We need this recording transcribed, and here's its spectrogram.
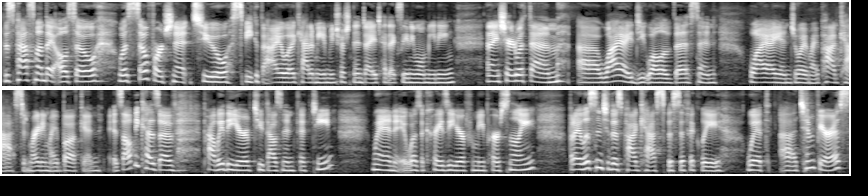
This past month, I also was so fortunate to speak at the Iowa Academy of Nutrition and Dietetics annual meeting. And I shared with them uh, why I do all of this and why I enjoy my podcast and writing my book. And it's all because of probably the year of 2015 when it was a crazy year for me personally. But I listened to this podcast specifically with uh, Tim Ferriss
